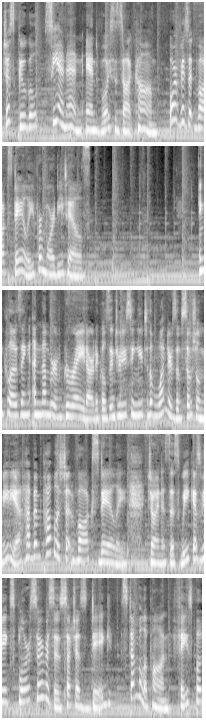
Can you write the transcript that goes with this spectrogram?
just Google CNN and Voices.com or visit Vox Daily for more details. In closing, a number of great articles introducing you to the wonders of social media have been published at Vox Daily. Join us this week as we explore services such as Digg, StumbleUpon, Facebook,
